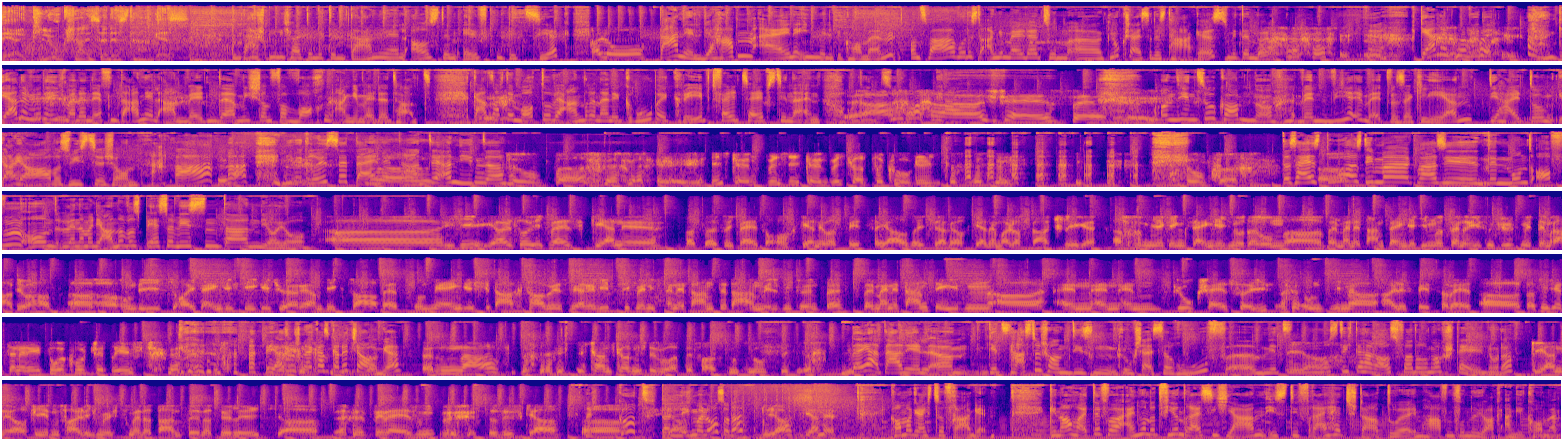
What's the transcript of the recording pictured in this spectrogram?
Der Klugscheißer des Tages. Und da spiele ich heute mit dem Daniel aus dem 11. Bezirk. Hallo. Daniel, wir haben eine E-Mail bekommen. Und zwar wurdest du angemeldet zum äh, Klugscheißer des Tages mit dem Worten. gerne, würde, gerne würde ich meinen Neffen Daniel anmelden, der mich schon vor Wochen angemeldet hat. Ganz nach dem Motto, wer anderen eine Grube gräbt, fällt selbst hinein. Und hinzu, scheiße. und hinzu kommt noch, wenn wir ihm etwas erklären, die Haltung, ja, ja, was wisst ihr schon? Liebe Grüße, deine Tante Anita. Super. Ich könnte mich, ich könnte mich gerade zerkugeln. Super. Das heißt, du hast immer quasi den Mund offen und wenn einmal die anderen was besser wissen, dann ja, ja. Äh, ja, also ich weiß gerne, was, also ich weiß auch gerne was besser, ja, oder ich höre auch gerne mal auf Ratschläge. Aber mir ging es eigentlich nur darum, äh, weil meine Tante eigentlich immer so ein Riesenglück mit dem Radio hat äh, und ich euch eigentlich täglich höre am Weg zur Arbeit und mir eigentlich gedacht habe, es wäre witzig, wenn ich meine Tante da anmelden könnte, weil meine Tante eben äh, ein, ein, ein Klugscheißer ist und immer alles besser weiß, äh, dass mich jetzt eine Retourkutsche trifft. Ja, so schnell kannst du gar nicht schauen, gell? Äh, Na, ich kann es gerade nicht in Worte fassen. Das ist lustig. Naja, Daniel, ähm, jetzt hast du schon diesen Klugscheißer-Ruf. Ähm, jetzt Ja. musst dich der Herausforderung auch stellen, oder? Gerne, auf jeden Fall. Ich möchte es meiner Tante natürlich äh, beweisen. Das ist klar. Na Äh, gut, dann ja. legen wir los, oder? Ja, gerne. Kommen wir gleich zur Frage. Genau heute vor 134 Jahren ist die Freiheitsstatue im Hafen von New York angekommen.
